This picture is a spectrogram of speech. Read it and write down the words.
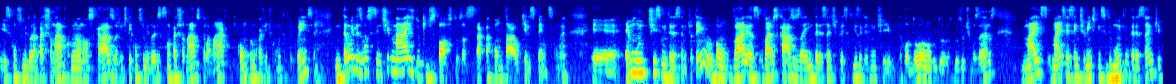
esse consumidor apaixonado, como no nosso caso, a gente tem consumidores que são apaixonados pela marca, que compram com a gente com muita frequência, então eles vão se sentir mais do que dispostos a, a, a contar o que eles pensam, né? É, é, muitíssimo interessante. Eu tenho, bom, várias, vários casos aí interessantes de pesquisa que a gente rodou ao longo do, dos últimos anos, mais, mais recentemente tem sido muito interessante,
